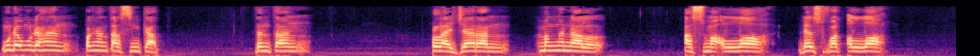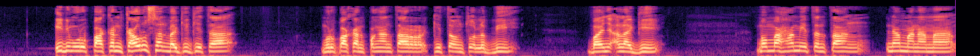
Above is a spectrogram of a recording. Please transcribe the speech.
Mudah-mudahan pengantar singkat tentang pelajaran mengenal asma Allah dan sifat Allah ini merupakan kaurusan bagi kita, merupakan pengantar kita untuk lebih banyak lagi memahami tentang nama-nama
